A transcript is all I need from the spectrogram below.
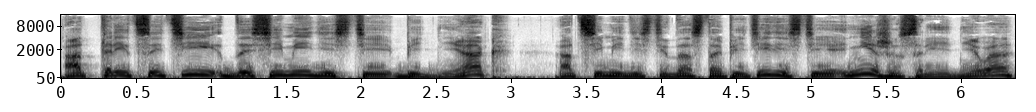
от 30 до 70 бедняк, от 70 до 150 ниже среднего.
